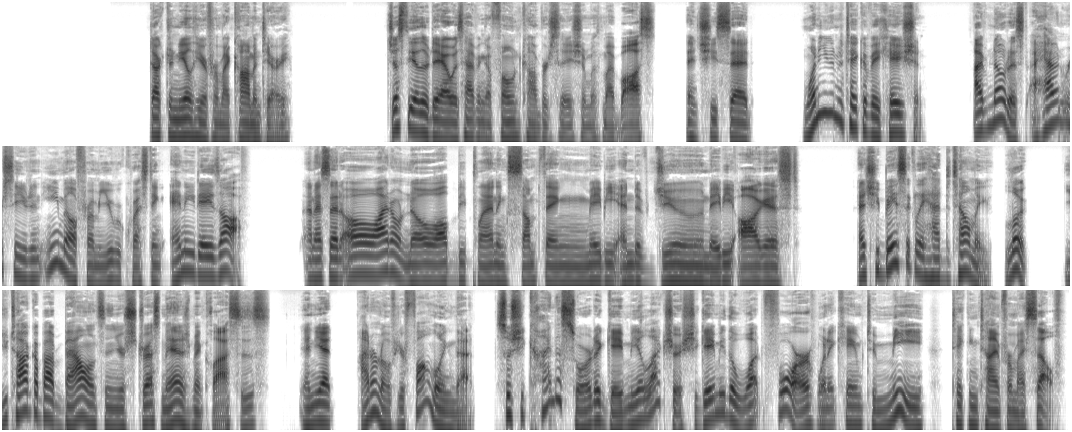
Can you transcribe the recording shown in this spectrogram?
Dr. Neal here for my commentary. Just the other day, I was having a phone conversation with my boss, and she said, When are you going to take a vacation? I've noticed I haven't received an email from you requesting any days off. And I said, Oh, I don't know. I'll be planning something maybe end of June, maybe August. And she basically had to tell me, Look, you talk about balance in your stress management classes, and yet I don't know if you're following that. So she kind of sort of gave me a lecture. She gave me the what for when it came to me taking time for myself.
